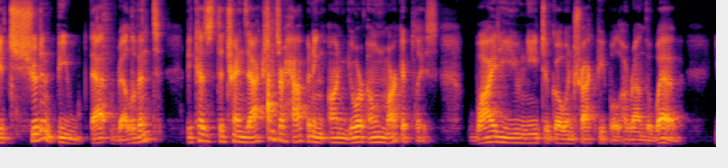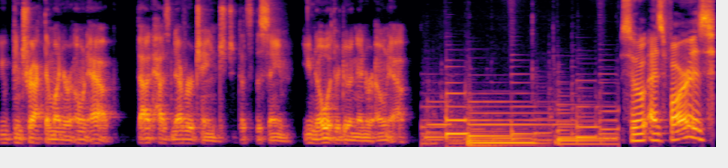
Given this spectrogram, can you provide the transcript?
it shouldn't be that relevant because the transactions are happening on your own marketplace why do you need to go and track people around the web you can track them on your own app that has never changed. That's the same. You know what they're doing in your own app. So, as far as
